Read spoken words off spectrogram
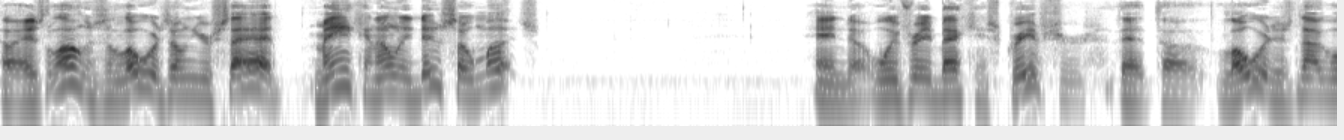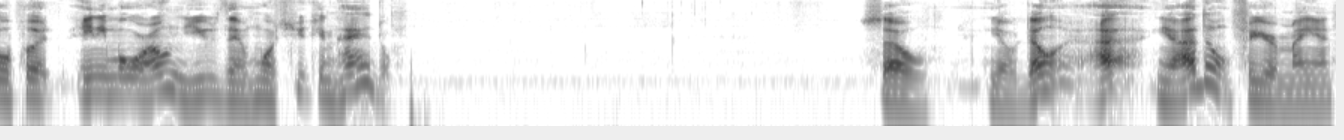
as long as the Lord's on your side, man can only do so much. And uh, we've read back in Scripture that the Lord is not going to put any more on you than what you can handle. So, you know, don't I? You know, I don't fear man.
